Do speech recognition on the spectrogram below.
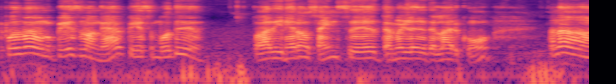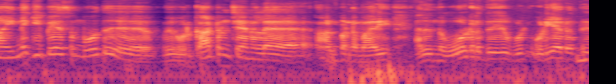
எப்போதுமே அவங்க பேசுவாங்க. பேசும்போது பாதி நேரம் சயின்ஸு தமிழ் இதெல்லாம் இருக்கும். ஆனால் இன்னைக்கு பேசும்போது ஒரு கார்ட்டூன் சேனலை ஆன் பண்ண மாதிரி அது இந்த ஓடுறது ஒடியாடுறது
